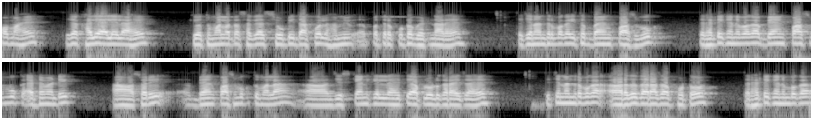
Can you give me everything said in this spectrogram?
फॉर्म आहे त्याच्याखाली आलेलं आहे. किंवा तुम्हाला आता सगळ्यात शेवटी दाखवेल हमीपत्र कुठं भेटणार आहे. त्याच्यानंतर बघा इथं बँक पासबुक तर ह्या ठिकाणी बघा bank passbook automatic sorry bank passbook तुम्हाला जे स्कॅन केलेलं आहे ते अपलोड करायचं आहे. त्याच्यानंतर बघा अर्जदाराचा फोटो तर ह्या ठिकाणी बघा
